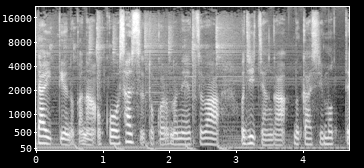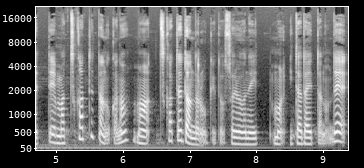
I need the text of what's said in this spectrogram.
台っていうのかなお香を刺すところのねやつはおじいちゃんが昔持ってってまあ使ってたのかなまあ使ってたんだろうけどそれをねもいただいたので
